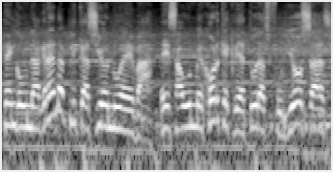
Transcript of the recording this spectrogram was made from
Tengo una gran aplicación nueva. Es aún mejor que criaturas furiosas.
